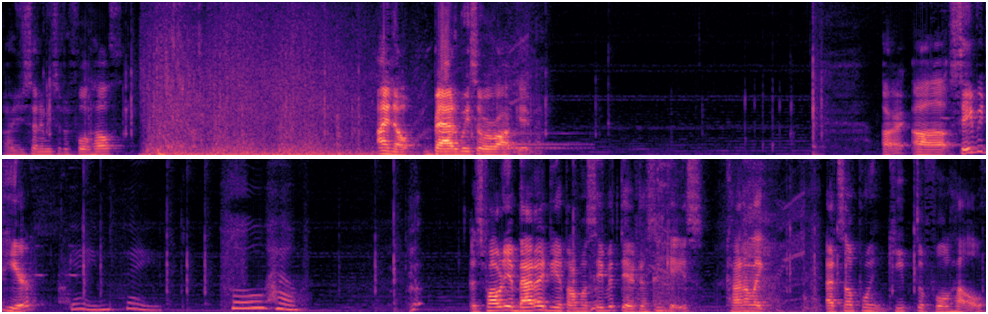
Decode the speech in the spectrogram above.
Are you sending me to the full health? I know, bad waste of a rocket. Alright, uh, save it here. Game saved. Full health. It's probably a bad idea, but I'm gonna save it there just in case. kind of like at some point keep the full health.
